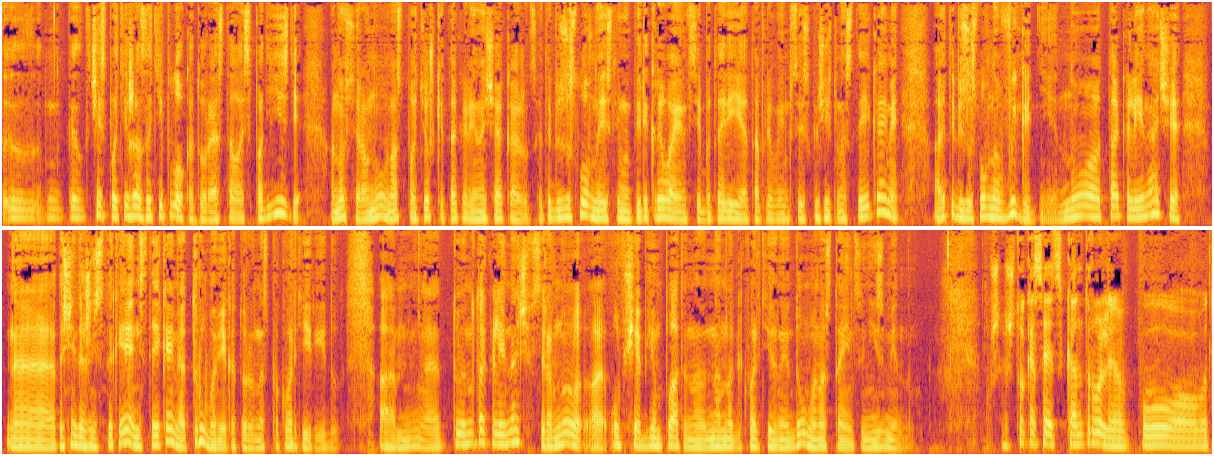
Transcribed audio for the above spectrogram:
э, часть платежа за тепло, которая осталась в подъезде, оно все равно у нас в платежке так или иначе окажется. Это, безусловно, если мы перекрываем все батареи и отапливаемся исключительно стояками, а это, безусловно, выгоднее. Но так или иначе, э, точнее, даже не стояками, не стояками а трубами, которые у нас по квартире идут, а, то, ну, так или иначе, все равно а, общий объем платы на, на многоквартирный дом, он останется неизменным. Что касается контроля по вот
